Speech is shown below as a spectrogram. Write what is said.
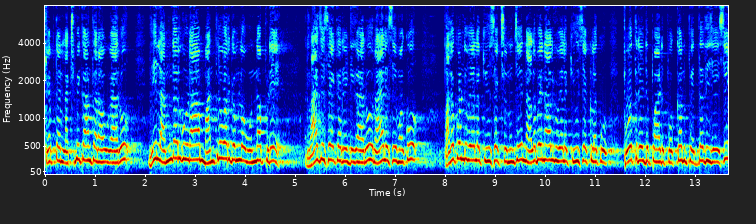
కెప్టెన్ లక్ష్మీకాంతారావు గారు వీళ్ళందరూ కూడా మంత్రివర్గంలో ఉన్నప్పుడే రాజశేఖర రెడ్డి గారు రాయలసీమకు పదకొండు వేల క్యూసెక్స్ నుంచి నలభై నాలుగు వేల క్యూసెక్లకు పోతిరెడ్డిపాడు పొక్కను పెద్దది చేసి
